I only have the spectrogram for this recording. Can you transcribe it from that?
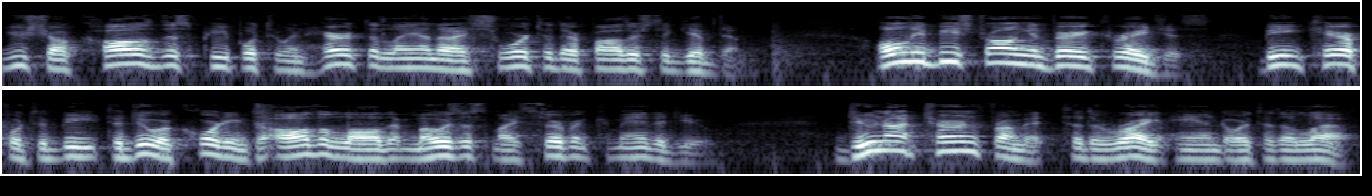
you shall cause this people to inherit the land that I swore to their fathers to give them. Only be strong and very courageous, being careful to be, to do according to all the law that Moses my servant commanded you. Do not turn from it to the right hand or to the left,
